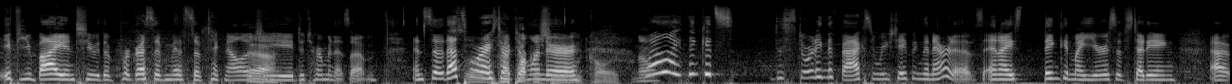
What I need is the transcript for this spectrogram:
if you buy into the progressive myths of technology Yeah. determinism. And so that's So where I start to wonder. call it. No? Well, I think it's distorting the facts and reshaping the narratives. And I think in my years of studying uh,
